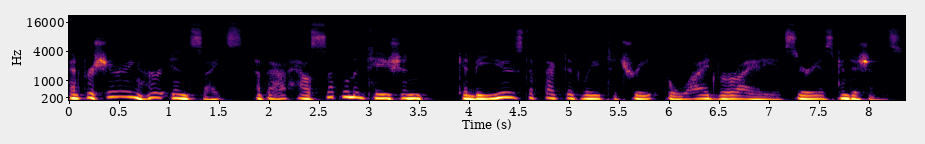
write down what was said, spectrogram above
and for sharing her insights about how supplementation can be used effectively to treat a wide variety of serious conditions.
